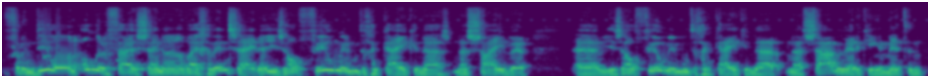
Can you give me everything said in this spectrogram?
voor een deel een andere vuist zijn dan wij gewend zijn. Hè? Je zal veel meer moeten gaan kijken naar, naar cyber. Uh, je zal veel meer moeten gaan kijken naar, naar samenwerkingen met een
